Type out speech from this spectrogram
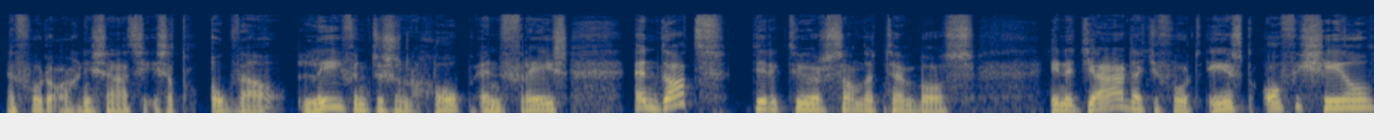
En voor de organisatie is dat ook wel leven tussen hoop en vrees. En dat, directeur Sander ten Bos, in het jaar dat je voor het eerst officieel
